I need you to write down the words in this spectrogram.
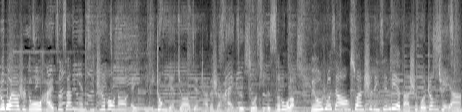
如果要是读孩子三年级之后呢，哎，你重点就要检查的是孩子做题的思路了。比如说像算式的一些列法是否正确呀，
